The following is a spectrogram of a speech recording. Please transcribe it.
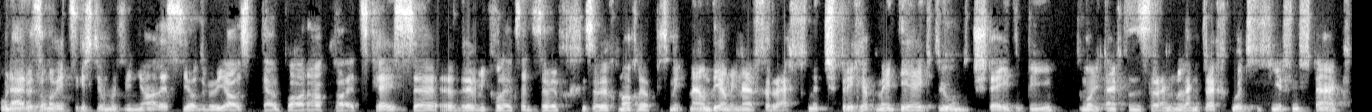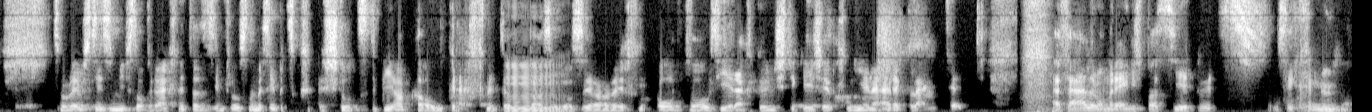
Und dann, was auch noch witzig ist, die wir Finales sind, oder? Weil ich alles Geld bar hatte, hat es geheissen, äh, der hat mein Kollege gesagt, ich soll einfach, ich mal ein bisschen etwas mitnehmen. Und ich habe mich dann verrechnet. Sprich, ich habe gemeint, ich habe 300 Steine dabei. Wo ich dachte, das längt recht gut für vier, fünf Tage. Das Problem ist, dass ich mich so verrechnet habe, dass ich am Schluss nur 70 Stutz dabei hatte, umgerechnet. Mm. Also, was ja, wirklich, obwohl sie recht günstig ist, einfach nie näher gelenkt hat. Ein Fehler, der mir einmal passiert, wird es sicher nicht mehr.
